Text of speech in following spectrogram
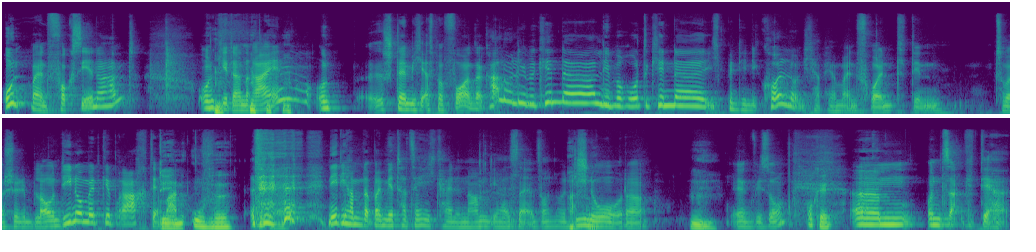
und mein Foxy in der Hand und gehe dann rein und stelle mich erstmal vor und sage, hallo liebe Kinder, liebe rote Kinder, ich bin die Nicole und ich habe hier meinen Freund, den zum Beispiel den blauen Dino mitgebracht. Den mag Uwe. Nee, die haben da bei mir tatsächlich keine Namen, die heißen einfach nur Dino oder irgendwie so. Okay. Ähm, und sagt, der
